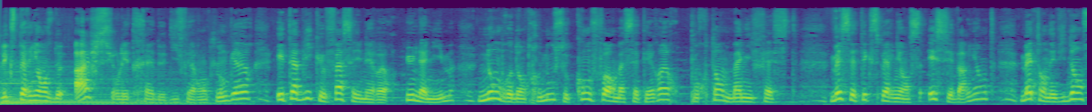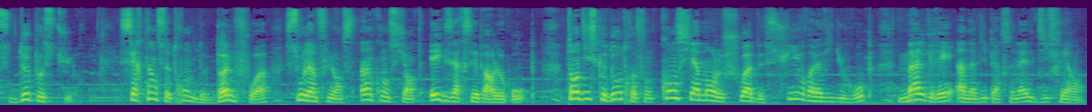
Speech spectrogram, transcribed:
L'expérience de H sur les traits de différentes longueurs établit que face à une erreur unanime, nombre d'entre nous se conforment à cette erreur pourtant manifeste. Mais cette expérience et ses variantes mettent en évidence deux postures. Certains se trompent de bonne foi sous l'influence inconsciente exercée par le groupe, tandis que d'autres font consciemment le choix de suivre l'avis du groupe malgré un avis personnel différent.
